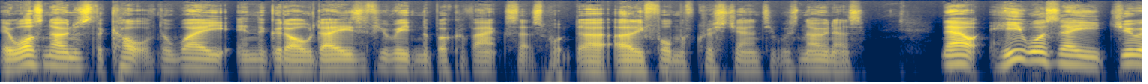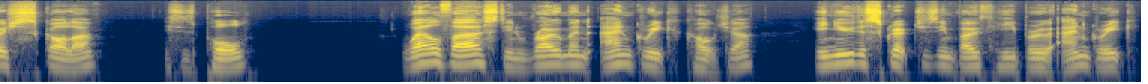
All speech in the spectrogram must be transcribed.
It was known as the cult of the way in the good old days. If you read in the book of Acts, that's what the early form of Christianity was known as. Now, he was a Jewish scholar. This is Paul. Well versed in Roman and Greek culture, he knew the scriptures in both Hebrew and Greek.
